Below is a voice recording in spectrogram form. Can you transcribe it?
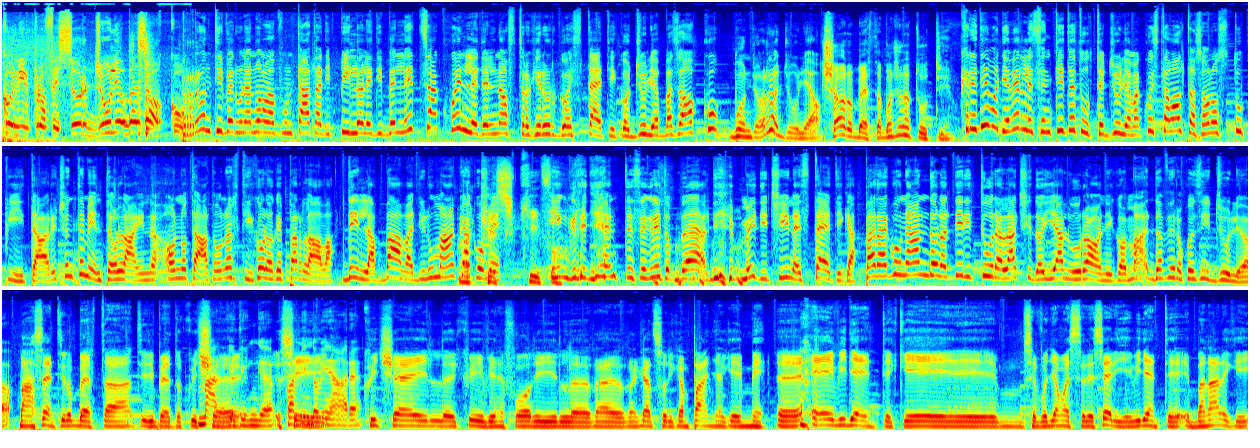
con il professor Giulio Basocco. Pronti per una nuova puntata di pillole di bellezza? Quelle del nostro chirurgo estetico Giulio Basocco. Buongiorno Giulio. Ciao Roberta, buongiorno a tutti. Credevo di averle sentite tutte Giulia, ma questa volta sono stupita. Recentemente online ho notato un articolo che parlava della bava di lumaca Ma come che schifo. ingrediente segreto beh, di medicina estetica, paragonandolo addirittura all'acido ialuronico. Ma è davvero così Giulio? Ma senti Roberta, ti ripeto, qui Marketing, c'è fammi indovinare. Qui c'è il qui viene fuori il ra- ragazzo di campagna che è me. Eh, è evidente che mh, se vogliamo essere seri, è evidente e banale che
